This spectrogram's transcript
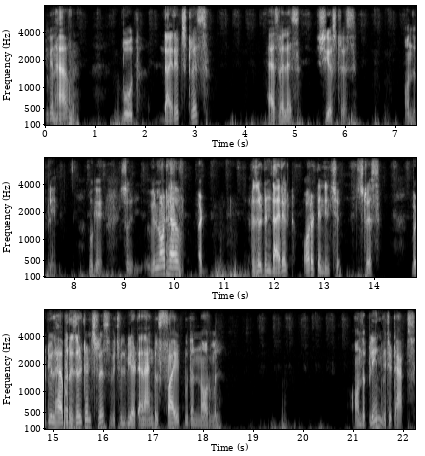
you can have both direct stress as well as shear stress on the plane. Okay so we'll not have a resultant direct or a tangential stress but you'll have a resultant stress which will be at an angle phi to the normal on the plane which it acts.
